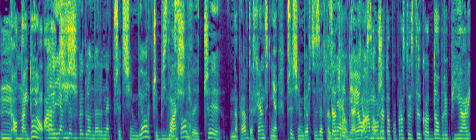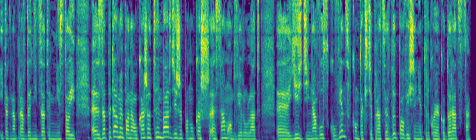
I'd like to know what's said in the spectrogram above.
mm, odnajdują, ale, Ale dziś też wygląda rynek przedsiębiorczy, biznesowy, Właśnie. czy naprawdę chętnie przedsiębiorcy zatrudniają, zatrudniają, takie a osoby? może to po prostu jest tylko dobry PR i tak naprawdę nic za tym nie stoi. E, Zapytamy pana Łukasza, tym bardziej, że pan Łukasz e, sam od wielu lat e, jeździ na wózku, więc w kontekście pracy wypowie się nie tylko jako doradca,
